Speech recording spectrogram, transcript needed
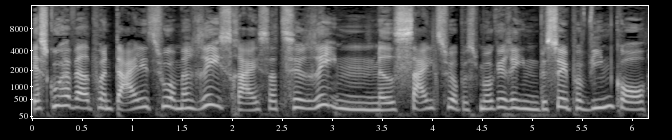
Jeg skulle have været på en dejlig tur med risrejser til Rinen med sejltur på smukke Rinen, besøg på Vingård,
